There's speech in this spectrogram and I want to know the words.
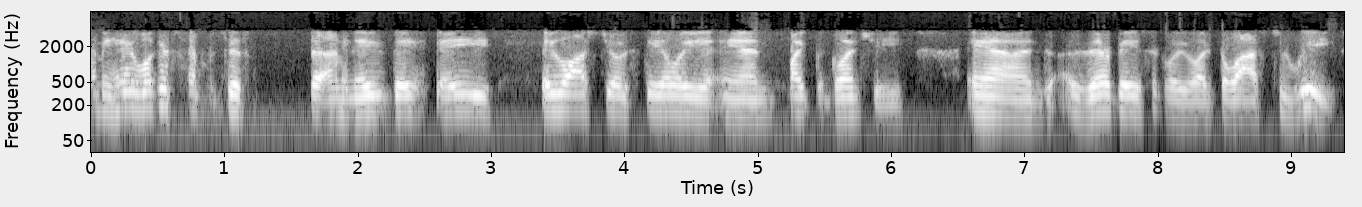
I mean, hey, look at San Francisco. I mean, they they they they lost Joe Staley and Mike McGlinchey, and they're basically like the last two weeks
